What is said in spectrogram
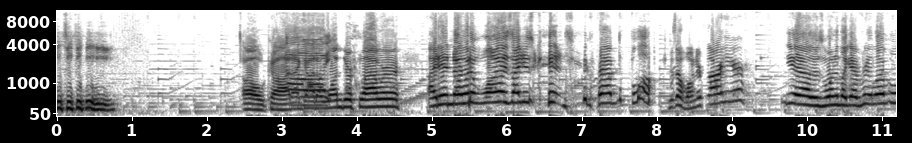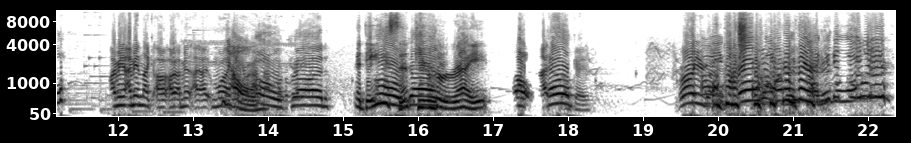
Oh god, I got Oh, a wonder flower. I didn't know what it was. I just can't the block. There's a wonder flower here. Yeah, there's one in like every level. I mean, I mean, like, uh, I mean, I, I- more like. No. Oh god. A Daisy Oh, sent God. you right. Oh, that's Help. okay. Where are you Oh, guys? you- gosh, No, look no, there. Why'd you get the the wonder.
